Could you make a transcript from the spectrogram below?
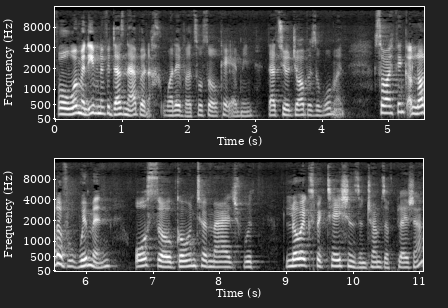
For a woman, even if it doesn't happen, whatever, it's also okay. I mean, that's your job as a woman. So I think a lot of women also go into a marriage with low expectations in terms of pleasure.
